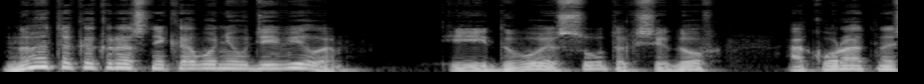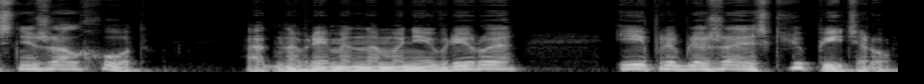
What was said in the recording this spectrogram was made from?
Но это как раз никого не удивило, и двое суток Седов аккуратно снижал ход, одновременно маневрируя и приближаясь к Юпитеру.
